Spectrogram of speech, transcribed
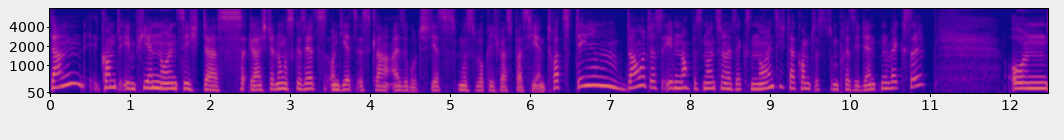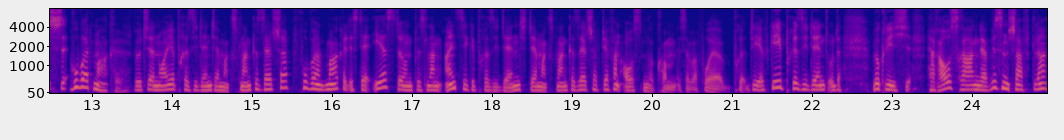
Dann kommt eben 94 das Gleichstellungsgesetz und jetzt ist klar, also gut, jetzt muss wirklich was passieren. Trotzdem dauert es eben noch bis 1996, da kommt es zum Präsidentenwechsel. Und Hubert Markel wird der neue Präsident der Max-Planck-Gesellschaft. Hubert Markel ist der erste und bislang einzige Präsident der Max-Planck-Gesellschaft, der von außen gekommen ist. Er war vorher DFG-Präsident und wirklich herausragender Wissenschaftler.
